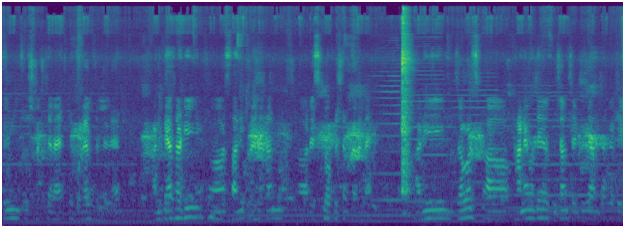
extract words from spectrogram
थ्रीचं स्ट्रक्चर आहे ते कोलॅप्स झालेलं आहे आणि त्यासाठी स्थानिक प्रशासन रेस्क्यू ऑपरेशन करत आहे आणि जवळच ठाण्यामध्ये सुशांत शेट्टीच्या अंतर्गत एक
